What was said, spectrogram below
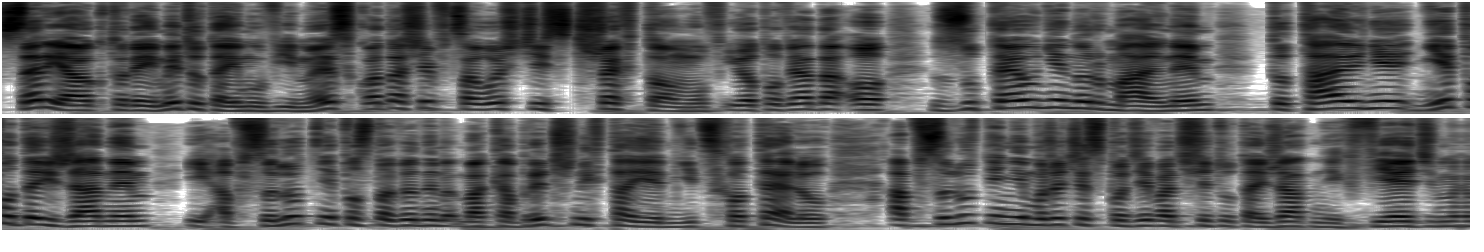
Seria, o której my tutaj mówimy, składa się w całości z trzech tomów i opowiada o zupełnie normalnym, totalnie niepodejrzanym i absolutnie pozbawionym makabrycznych tajemnic hotelu. Absolutnie nie możecie spodziewać się tutaj żadnych wiedźm,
